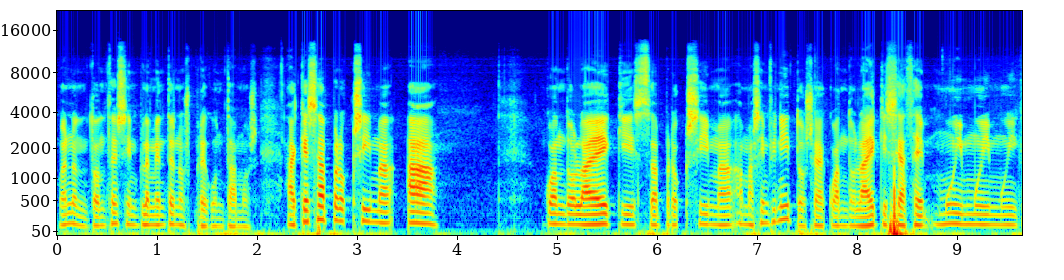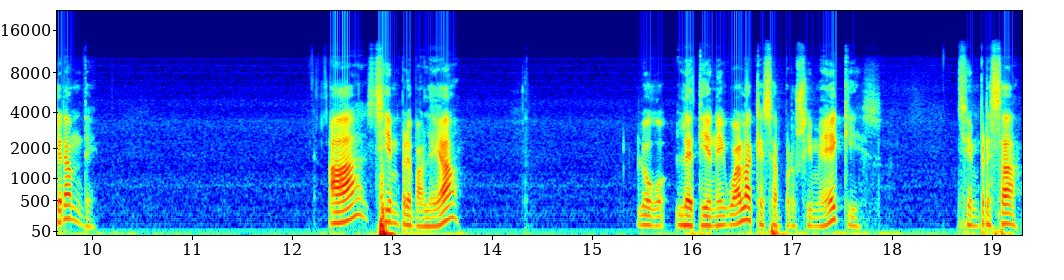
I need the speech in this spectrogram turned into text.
Bueno, entonces simplemente nos preguntamos, ¿a qué se aproxima a cuando la x se aproxima a más infinito? O sea, cuando la x se hace muy, muy, muy grande. a siempre vale a. Luego, le tiene igual a que se aproxime x. Siempre es a.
